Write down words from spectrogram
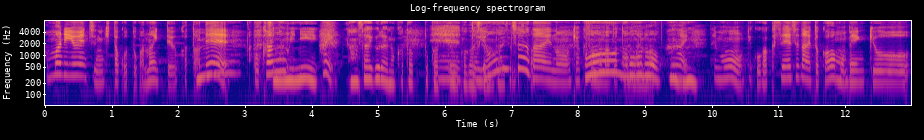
あんまり遊園地に来たことがないっていう方で、ちなみに、はい。何歳ぐらいの方とかってお伺いしても大丈夫ですか、えーと40代のお客様だったと思います。はい、うんうんでも結構学生時代とかはもう勉強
